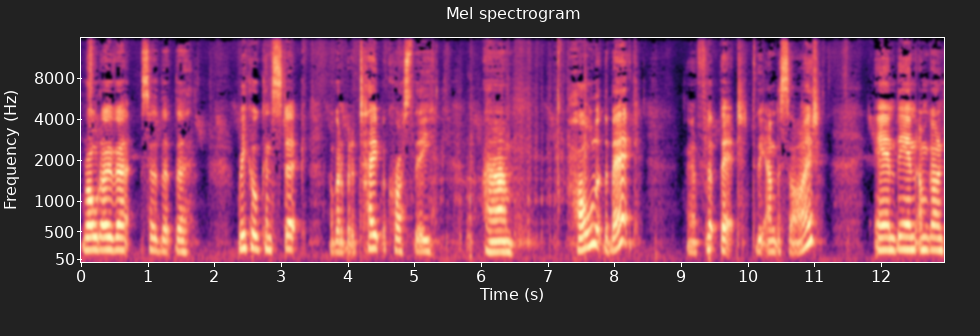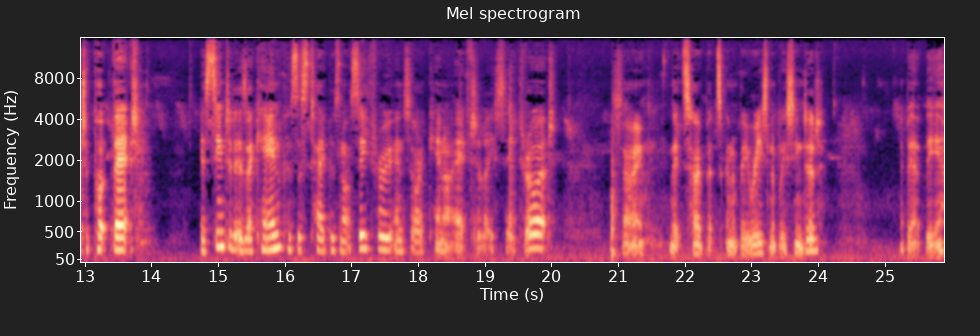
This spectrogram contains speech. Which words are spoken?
rolled over so that the record can stick. I've got a bit of tape across the um, hole at the back. I'm going to flip that to the underside and then I'm going to put that as centered as I can because this tape is not see-through and so I cannot actually see through it. So let's hope it's going to be reasonably centered about there.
